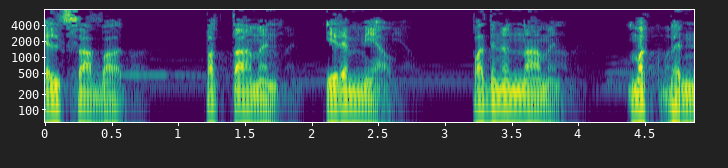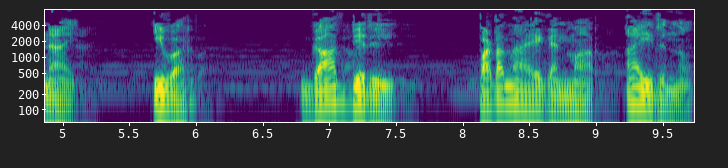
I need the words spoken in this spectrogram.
എൽസാബാദ്. പത്താമൻ ഇരമ്യാവ്. പതിനൊന്നാമൻ മക്ബന്നായി. ഇവർ ഗാദ്യരിൽ പടനായകന്മാർ ആയിരുന്നു.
